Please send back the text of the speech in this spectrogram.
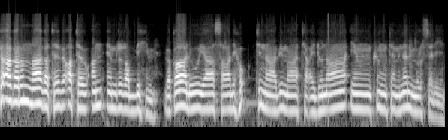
فَاَقَرُوا النَّاغَةَ وَاَتَوْ عَنْ اَمْرِ رَبِّهِمْ وَقَالُوا يَا صَالِحُ اُتِنَا بِمَا تَعِدُنَا اِنْ كُنْتَ مِنَ الْمُرْسَلِينَ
